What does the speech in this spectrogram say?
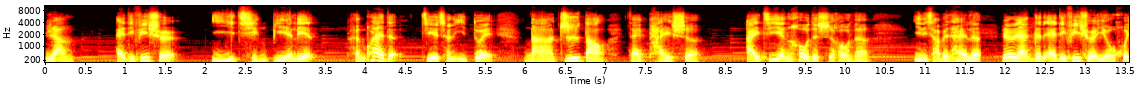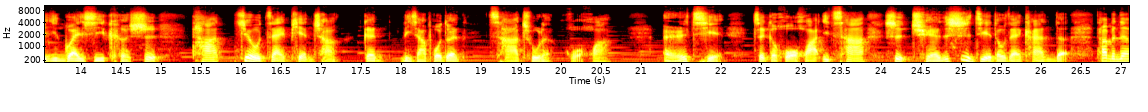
让 Eddie Fisher 移情别恋，很快的结成一对。哪知道在拍摄《埃及艳后》的时候呢，伊丽莎白泰勒仍然跟 Eddie Fisher 有婚姻关系，可是。他就在片场跟李查波顿擦出了火花，而且这个火花一擦是全世界都在看的。他们呢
